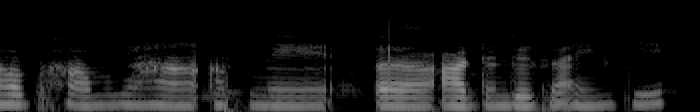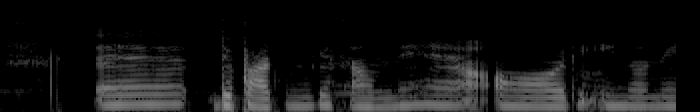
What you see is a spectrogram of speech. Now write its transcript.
अब हम यहाँ अपने आर्ट एंड डिज़ाइन के डिपार्टमेंट के सामने हैं और इन्होंने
